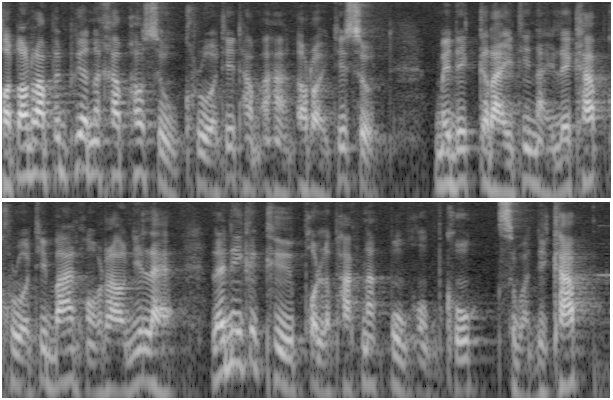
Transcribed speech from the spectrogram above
ขอต้อนรับเพื่อนๆนะครับ เข้าสู่ครัวที่ทำอาหารอร่อยที่สุด ไม่ได้ไกลที่ไหนเลยครับ ครัวที่บ้านของเรานี่แหละ และนี่ก็คือพลพักนักปรุงโฮมคุก สวัสดีครับ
